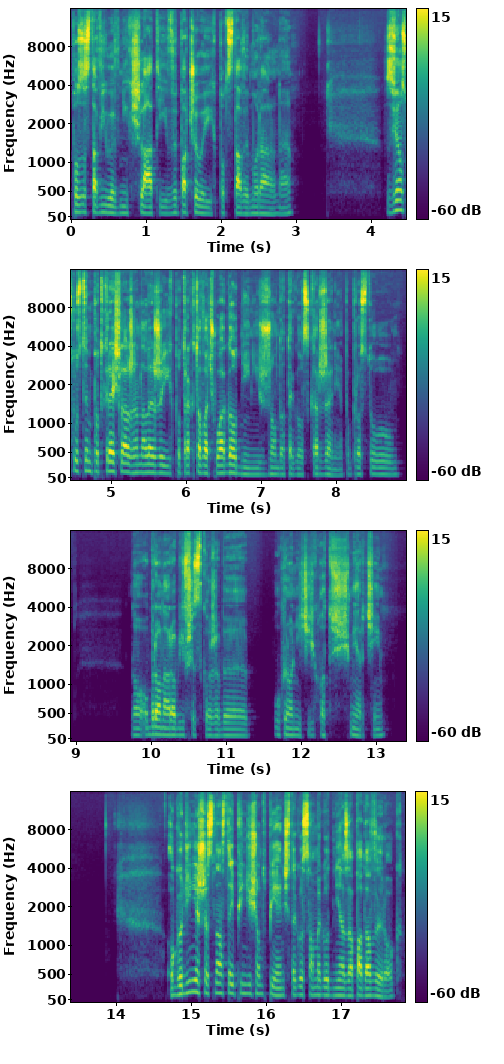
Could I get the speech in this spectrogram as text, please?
pozostawiły w nich ślad i wypaczyły ich podstawy moralne. W związku z tym podkreśla, że należy ich potraktować łagodniej niż żąda tego oskarżenie. Po prostu no, obrona robi wszystko, żeby uchronić ich od śmierci. O godzinie 16.55 tego samego dnia zapada wyrok,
